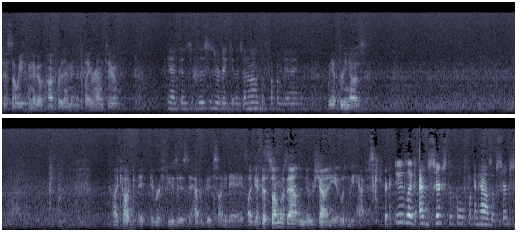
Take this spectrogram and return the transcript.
Just so we can go hunt for them in the playground, too. Yeah, because this is ridiculous. I don't know what the fuck I'm doing. We have three notes. I like how it, it refuses to have a good sunny day. It's like if the sun was out and new shiny, it wouldn't be half as scary. Dude, like, I've searched the whole fucking house. I've searched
